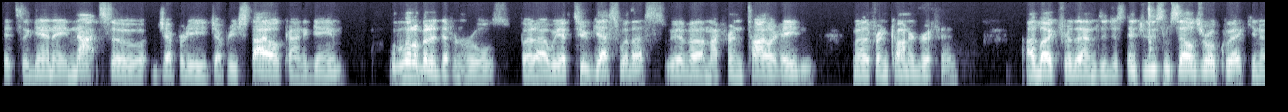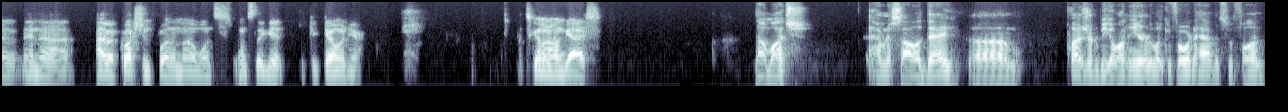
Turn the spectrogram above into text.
It's again a not so Jeopardy Jeopardy style kind of game with a little bit of different rules. But uh, we have two guests with us. We have uh, my friend Tyler Hayden, my other friend Connor Griffin. I'd like for them to just introduce themselves real quick, you know, and uh, I have a question for them uh, once once they get get going here. What's going on, guys? Not much. Having a solid day. Um, pleasure to be on here. Looking forward to having some fun,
